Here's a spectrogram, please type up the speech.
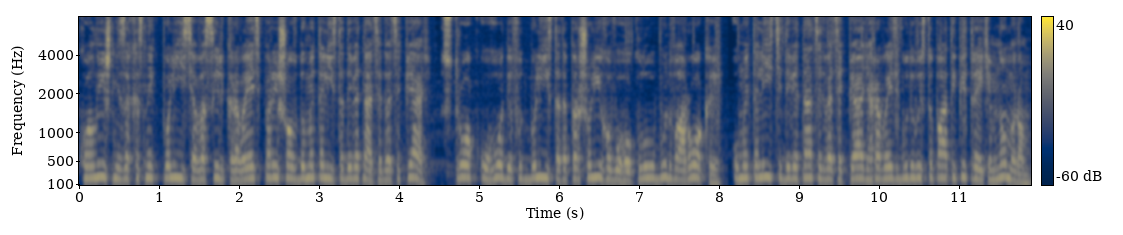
Колишній захисник Полісся Василь Кравець перейшов до металіста 1925. Строк угоди футболіста та першолігового клубу 2 роки. У металісті 1925 гравець буде виступати під третім номером.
